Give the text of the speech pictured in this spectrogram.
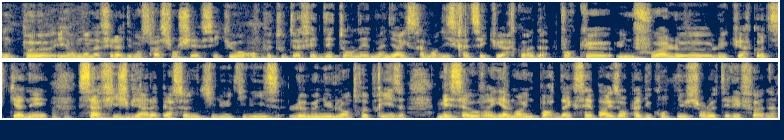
On peut, et on en a fait la démonstration chez F-Secure, on mmh. peut tout à fait détourner de manière extrêmement discrète ces QR codes pour que une fois le, QR code scanné, mhm. ça affiche bien à la personne qui l'utilise le menu de l'entreprise, mais ça ouvre également une porte d'accès, par exemple, à du contenu sur le téléphone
